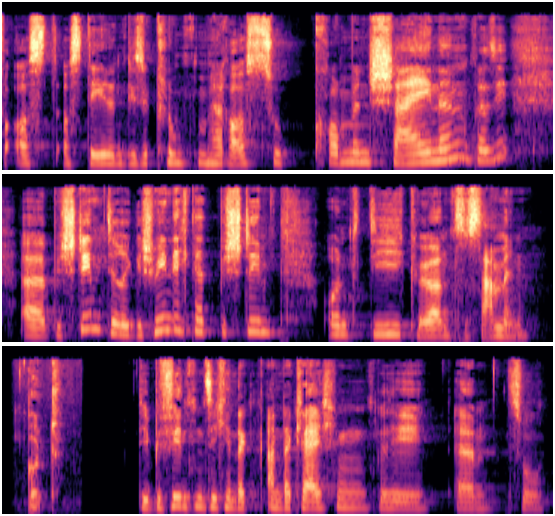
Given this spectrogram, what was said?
aus, aus denen diese Klumpen herauszukommen scheinen, quasi, äh, bestimmt, ihre Geschwindigkeit bestimmt und die gehören zusammen. Gut. Die befinden sich in der, an der gleichen, quasi, ähm, so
